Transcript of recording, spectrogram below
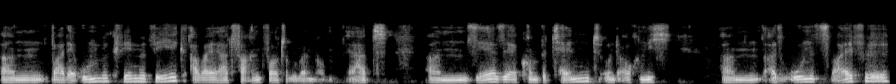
ähm, war der unbequeme Weg, aber er hat Verantwortung übernommen. Er hat ähm, sehr, sehr kompetent und auch nicht, ähm, also ohne Zweifel,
